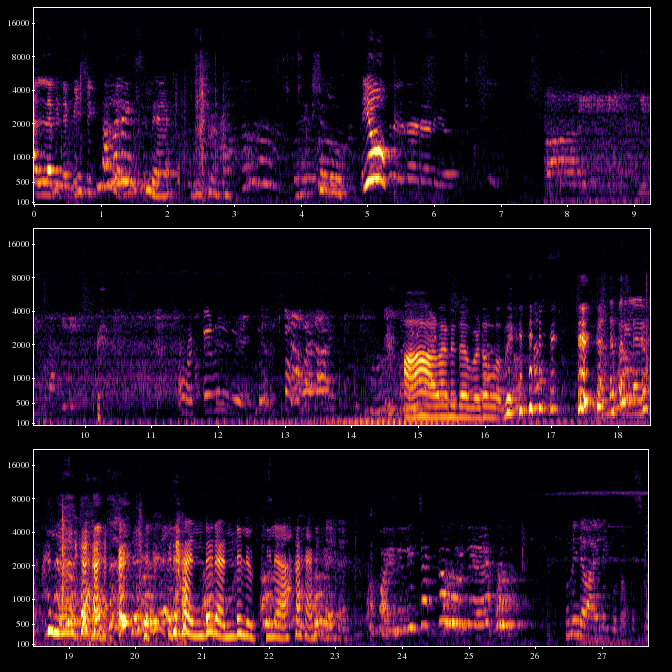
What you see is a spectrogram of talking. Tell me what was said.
അല്ല പിന്നെ പിശിക്കല്ലേ അയ്യോ. ആ ആളാണ് ഇത് എവിടെ ഉള്ളത്. കണ്ട പറയില്ലല്ലോ രണ്ട് രണ്ട് ലുക്കിലാ ഫൈനലി ചക്ക മുറിഞ്ഞേ. ഒന്നിന്റെ ഫസ്റ്റ്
